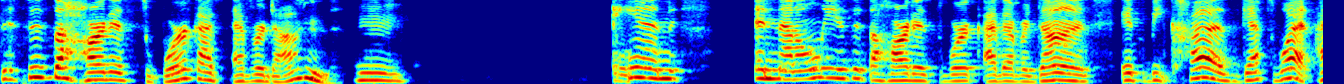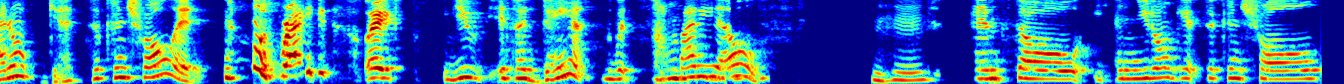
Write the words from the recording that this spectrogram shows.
this is the hardest work I've ever done. Mm. And and not only is it the hardest work I've ever done, it's because guess what? I don't get to control it, right? Like you, it's a dance with somebody mm-hmm. else. Mm-hmm. And so, and you don't get to control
